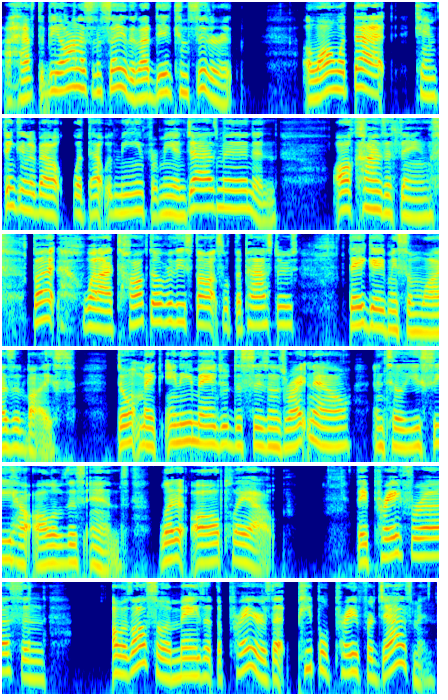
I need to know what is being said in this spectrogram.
I have to be honest and say that I did consider it. Along with that came thinking about what that would mean for me and Jasmyne and all kinds of things. But when I talked over these thoughts with the pastors, they gave me some wise advice. Don't make any major decisions right now until you see how all of this ends. Let it all play out. They prayed for us, and I was also amazed at the prayers that people prayed for Jasmyne.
